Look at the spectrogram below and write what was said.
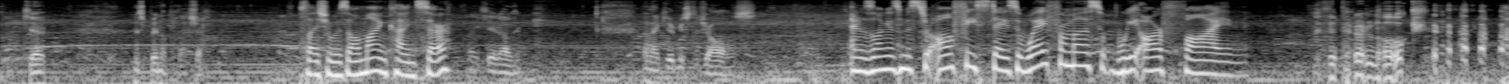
Thank you. It's been a pleasure. Pleasure was all mine, kind sir. Thank you, darling. And thank you, Mr. Giles. And as long as Mr. Alfie stays away from us, we are fine. With a bit of luck.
